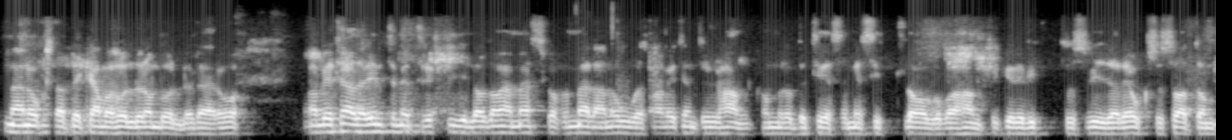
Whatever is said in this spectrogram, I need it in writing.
Men också att det kan vara huller om buller där. Och man vet heller inte med Trifil och de här mästerskapen mellan OS. Man vet inte hur han kommer att bete sig med sitt lag och vad han tycker är viktigt och så vidare. Det är också så att de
